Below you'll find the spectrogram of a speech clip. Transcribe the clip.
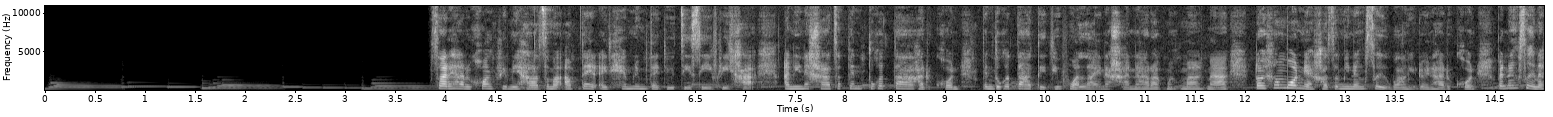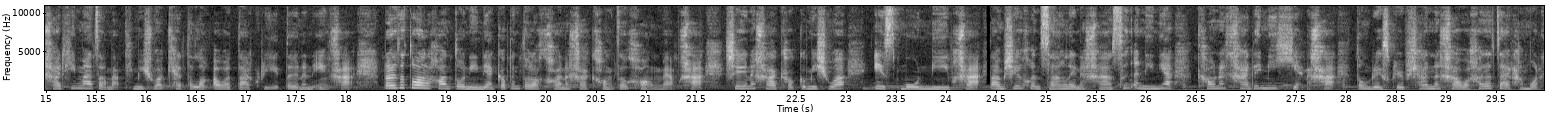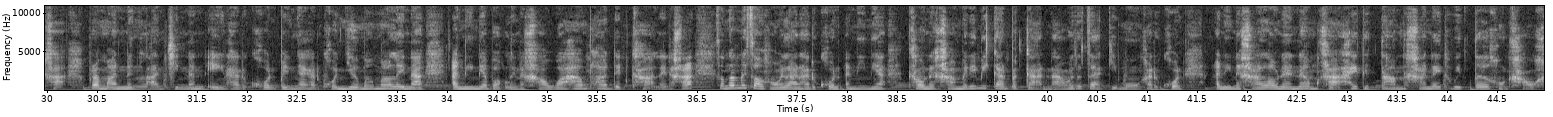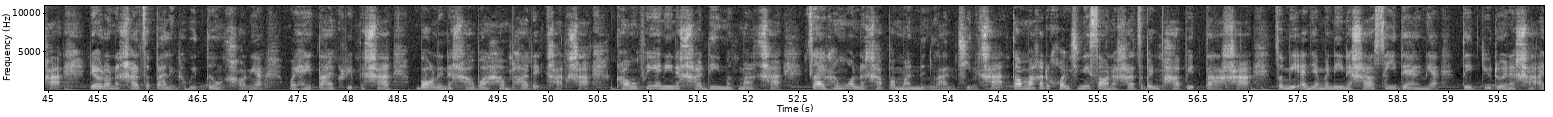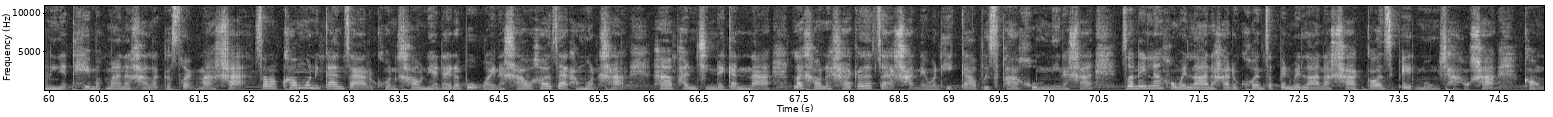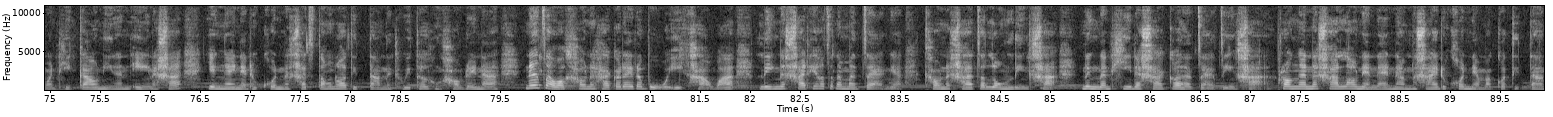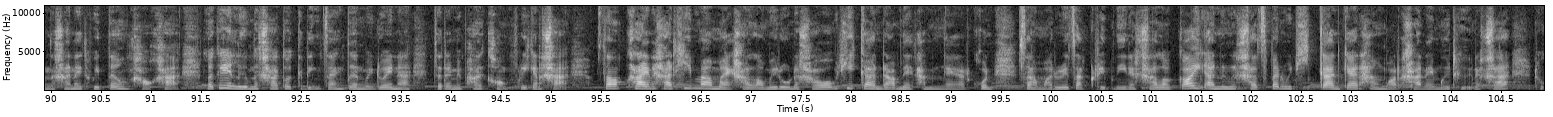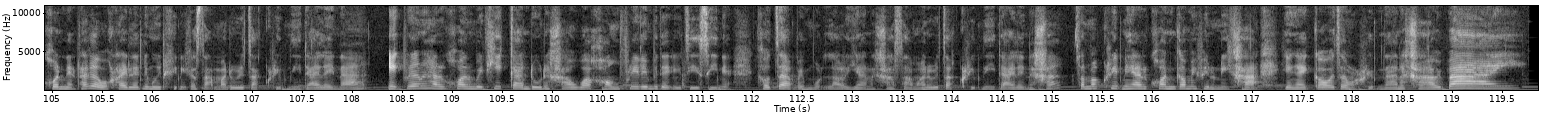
thank you สวัสดีค่ะทุกคน คลิปนี้ค่ะจะมาอัปเดตไอเทม Limited UGC ฟรีค่ะ อันนี้นะคะจะเป็นตุ๊กตาค่ะทุกคน เป็นตุ๊กตาติดที่หัวไหล่นะคะ น่ารักมากๆนะ โดยข้างบนเนี่ยเขาจะมีหนังสือวางอยู่ด้วยนะคะทุกคน เป็นหนังสือนะคะที่มาจากแบบที่มีชื่อว่า Catalog Avatar Creator นั่นเองค่ะ โดยเจ้าตัวละครตัวนี้เนี่ยก็เป็นตัวละครนะคะของเจ้าของแมปค่ะ ชื่อนะคะเขาก็มีชื่อว่า Is Moon n e e ค่ะ ตามชื่อคนสร้างเลยนะคะ ซึ่งอันนี้เนี่ยเขานะคะได้มีเขียนค่ะ ตรง description นะคะว่าเขาจะแจกทั้งหมดค่ะ ประมาณ 1 ล้านชิ้นนั่นเองค่ะทุกคน เป็นไงคะทุกคนเยอะมากๆเลยนะอันนี้เนี่ยบอกเลยนะคะว่าห้ามพลาดเด็ดขาดเลยนะคะสำหรับในส่วนของเวลานะคะทุกคนอันนี้เนี่ยเขานะคะไม่ได้มีการประกาศนะว่าจะแจกกี่โมงค่ะทุกคน อันนี้นะคะเราแนะนำค่ะให้ติดตามนะคะใน Twitter ของเขาค่ะเดี๋ยวเรานะคะจะแปะลิงก์ทวิตเตอร์ของเขาเนี่ยไว้ให้ใต้คลิปนะคะ บอกเลยนะคะว่าห้ามพลาดเด็ดขาดค่ะ ของฟรีอันนี้นะคะดีมากๆค่ะแจกทั้งหมดนะคะประมาณ 1 ล้านชิ้นค่ะ ต่อมาค่ะทุกคนชิ้นที่สองนะคะจะเป็นผ้าปิดตาค่ะ จะมีอัญมณีนะคะ สีแดงเนี่ยติดอยู่ด้วยนะคะ อันนี้เนี่ยเท่มากๆนะคะ แล้วก็สวยมากค่ะสำหรับข้อมูลในการแจกทุกคนเขาเนี่ยได้ระบุไว้นะคะว่าเขาจะแจกทั้งหมดค่ะ 5,000 ชิ้นด้วยกันนะ และเขานะคะก็จะแจกค่ะในวันที่ 9 พฤษภาคมนี้นะคะ ส่วนในเรื่องของเวลานะคะ ทุกคนจะเป็นเวลานะคะก่อน 11 โมงเช้าค่ะ ของวันที่ 9 นี้นั่นเองนะคะ ยังไงเนี่ยทุกคนนะคะจะต้องรอติดตามใน Twitter ของเขาด้วยนะ เนื่องจากว่าเขานะคะก็ได้ระบุไว้อีกค่ะว่าลิงก์นะคะที่เขาจะนำมาแจกเนี่ยเขานะคะจะลงลิงก์ค่ะ 1 นาทีนะคะก่อนจะแจกจริงค่ะ เพราะงั้นนะคะเราเนี่ยแนะนำนะคะให้ทุกคนเนี่ยมากดติดตามนะคะใน Twitter ของเขาค่ะ แล้วก็อย่าลืมนะคะกดกระดิ่งแจ้งเตือนไว้ด้วยนะ จะได้ไม่พลาดของฟรีกันค่ะสำหรับใครนะคะที่มาใหม่ค่ะ เราไม่รู้นะคะ ว่าวิธีการรับเนี่ยทำยังไงนะทุกคนสามารถดูได้จากคลิปนี้นะคะแล้วก็อีกอันนึงนะคะจะเป็นวิธีการแก้ทางบอทค่ะในมือถือนะคะ ทุกคนเนี่ยถ้าเกิดว่าใครเล่นในมือถือนี่ก็สามารถดูได้จากคลิปนี้ได้เลยนะ อีกเรื่องนะคะทุกคนวิธีการดูนะคะว่าของ Free Limited UGC เนี่ยเขาแจกไปหมดแล้วหรือยังนะคะ สามารถดูได้จากคลิปนี้ได้เลยนะคะสำหรับคลิปนี้นะทุกคนก็มีเพียงนี้ค่ะ ยังไงก็ไว้เจอกันคลิปหน้านะคะบ๊ายบาย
